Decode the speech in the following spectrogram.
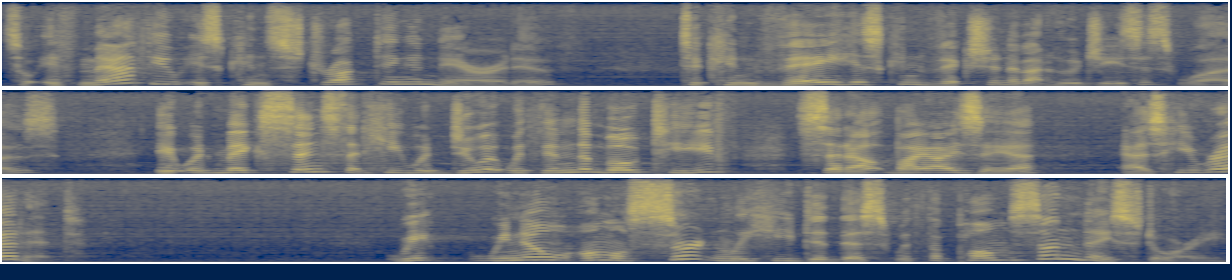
So if Matthew is constructing a narrative to convey his conviction about who Jesus was, it would make sense that he would do it within the motif set out by Isaiah as he read it. We, we know almost certainly he did this with the Palm Sunday story.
